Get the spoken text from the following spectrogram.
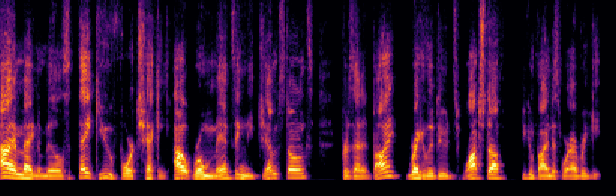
I am Magnum Mills. Thank you for checking out Romancing the Gemstones, presented by Regular Dudes Watch Stuff. You can find us wherever you get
